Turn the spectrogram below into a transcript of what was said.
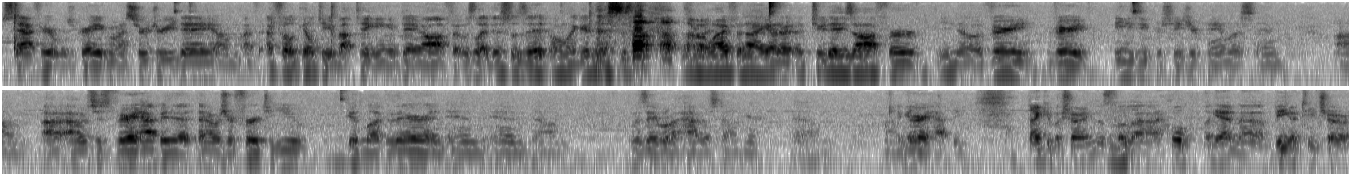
staff here was great. My surgery day, um, I, I felt guilty about taking a day off. It was like this was it. Oh my goodness! my wife and I got a, a two days off for you know a very very easy procedure, painless, and um, I, I was just very happy that, that I was referred to you. Good luck there, and and and um, was able to have this down here. Um, I'm Again. very happy. Thank you for sharing this, Phil. Mhm. And I hope, again, uh, being a teacher,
